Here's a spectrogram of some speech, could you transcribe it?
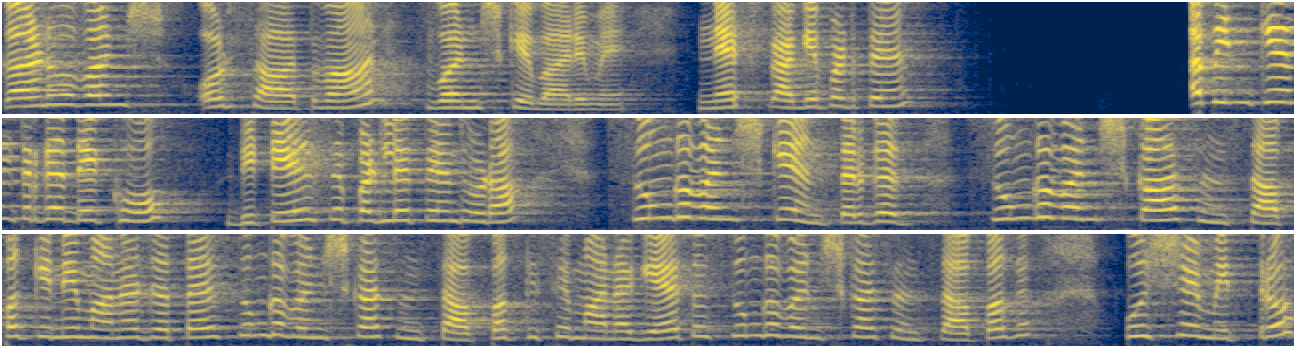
कर्ण वंश और सातवान वंश के बारे में। नेक्स्ट आगे पढ़ते हैं। अब इनके अंतर्गत देखो डिटेल से पढ़ लेते हैं थोड़ा। सुंग वंश के अंतर्गत सुंग वंश का संस्थापक किन्हें माना जाता है? सुंग वंश का संस्थापक किसे माना गया है? तो सुंग वंश का संस्थापक पुष्यमित्र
